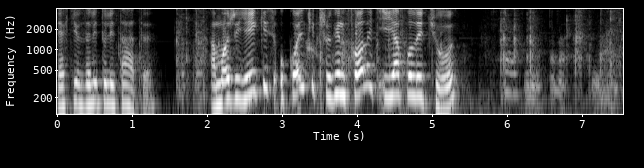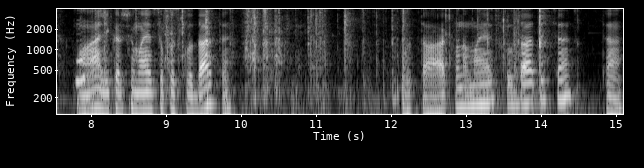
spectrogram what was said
Я хотів заліто літати. А може є якийсь укольчик, що він колить і я полечу? Все з ним треба покласти. А, лікар ще має все поскладати. Отак воно має складатися. Так.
